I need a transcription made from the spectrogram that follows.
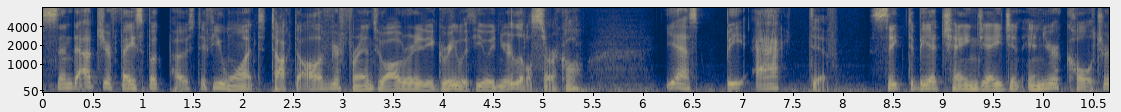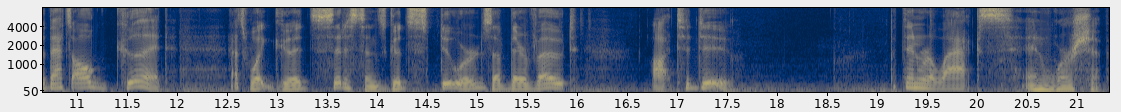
send out your Facebook post if you want to talk to all of your friends who already agree with you in your little circle. Yes, be active. Seek to be a change agent in your culture. That's all good. That's what good citizens, good stewards of their vote ought to do. But then relax and worship.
